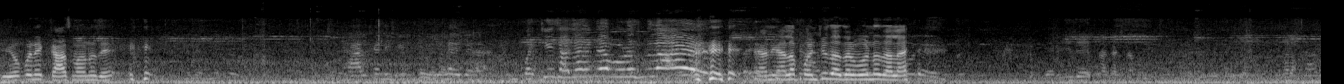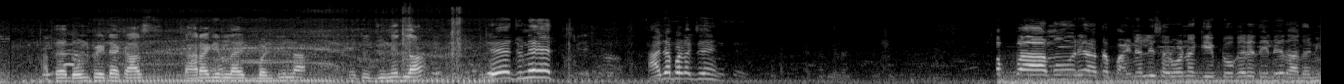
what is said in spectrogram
ह्यो पण एक कास माणूस आहे. पंचवीस हजार रुपया बोनस मिळाला आहे. आणि याला पंचवीस हजार बोनस झालाय आता दोन पेट्या कास कारागीरला एक बंटीला एक जुनेदला. ए जुनेद! आजा पटकचे पप्पा मोरे आता फायनली सर्वांना गिफ्ट वगैरे दिले दादानी.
